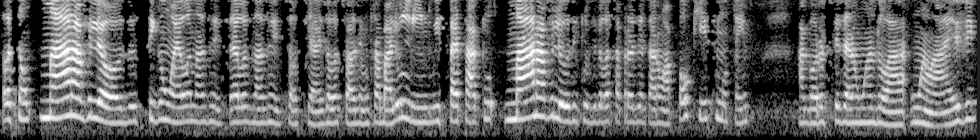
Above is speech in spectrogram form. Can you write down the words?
Elas são maravilhosas. Sigam ela nas redes, elas nas redes sociais. Elas fazem um trabalho lindo, um espetáculo maravilhoso. Inclusive, elas se apresentaram há pouquíssimo tempo. Agora fizeram umas la uma live.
